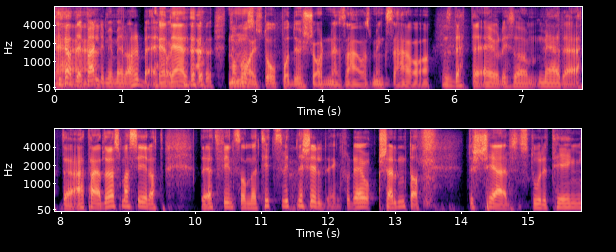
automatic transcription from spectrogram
ja, det er veldig mye mer arbeid. Ja, det er det. Man må må- jo stå opp og dusje, ordne seg og sminke seg og dette er jo liksom mer et eh, Jeg tar Det som jeg sier, at det er et fint sånn eh, tidsvitneskildring. For det er jo sjeldent at det skjer store ting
